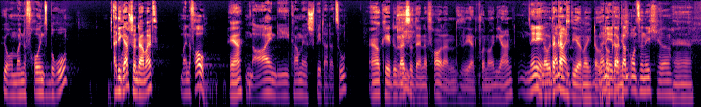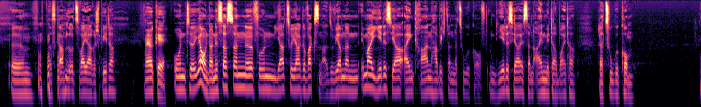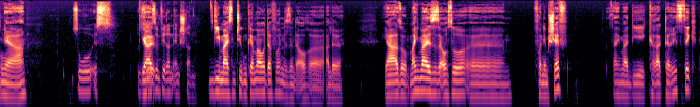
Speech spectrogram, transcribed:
Ja, und meine Frau ins Büro. Ah, die gab es schon damals? Meine Frau. Ja. Nein, die kam erst später dazu. Ah, okay, du sagst so deine Frau dann, ist ja vor neun Jahren. Nee, nee, ich glaube, da nein, kanntet nein. ihr euch noch, Nein, noch nee, da kannten wir uns noch nicht. Äh, ähm, das kam so zwei Jahre später. Okay. Und äh, ja, und dann ist das dann äh, von Jahr zu Jahr gewachsen. Also wir haben dann immer jedes Jahr ein Kran habe ich dann dazu gekauft. Und jedes Jahr ist dann ein Mitarbeiter dazu gekommen. Ja, So ist, so Ja. sind wir dann entstanden. die meisten Typen kennen wir auch davon. Das sind auch äh, alle. Ja, also manchmal ist es auch so, ähm, von dem Chef, sag ich mal, die Charakteristik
